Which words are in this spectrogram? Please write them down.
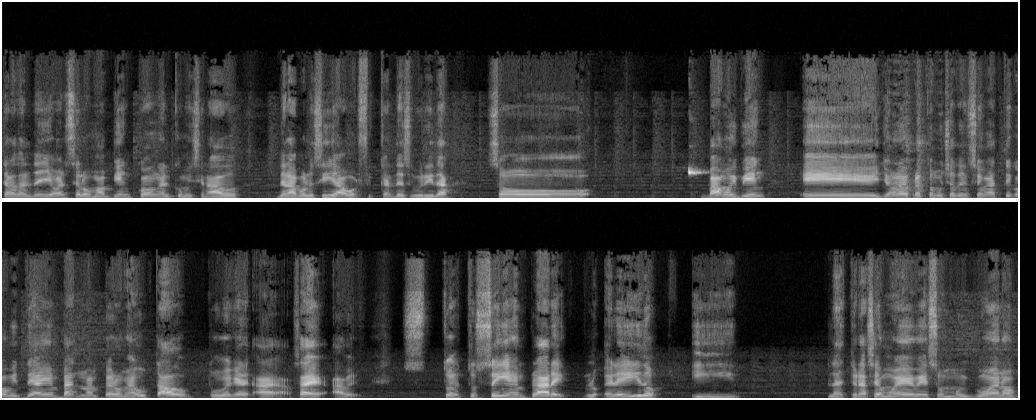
tratar de llevárselo más bien con el comisionado de la policía o el fiscal de seguridad. So, va muy bien. Eh, yo no le presto mucha atención a este cómic de I Am Batman, pero me ha gustado. Tuve que, o sea, a ver, todos estos seis ejemplares los he leído y la historia se mueve, son muy buenos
